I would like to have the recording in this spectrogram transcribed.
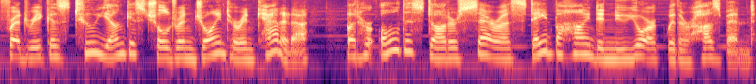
Frederica's two youngest children joined her in Canada, but her oldest daughter, Sarah, stayed behind in New York with her husband.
